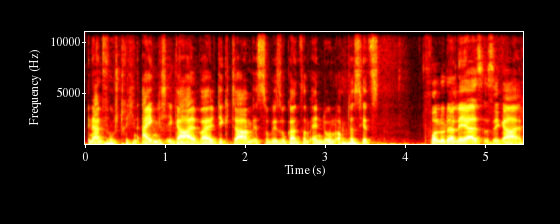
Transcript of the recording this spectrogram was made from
in Anführungsstrichen eigentlich egal, weil Dickdarm ist sowieso ganz am Ende und ob das jetzt voll oder leer ist, ist egal.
